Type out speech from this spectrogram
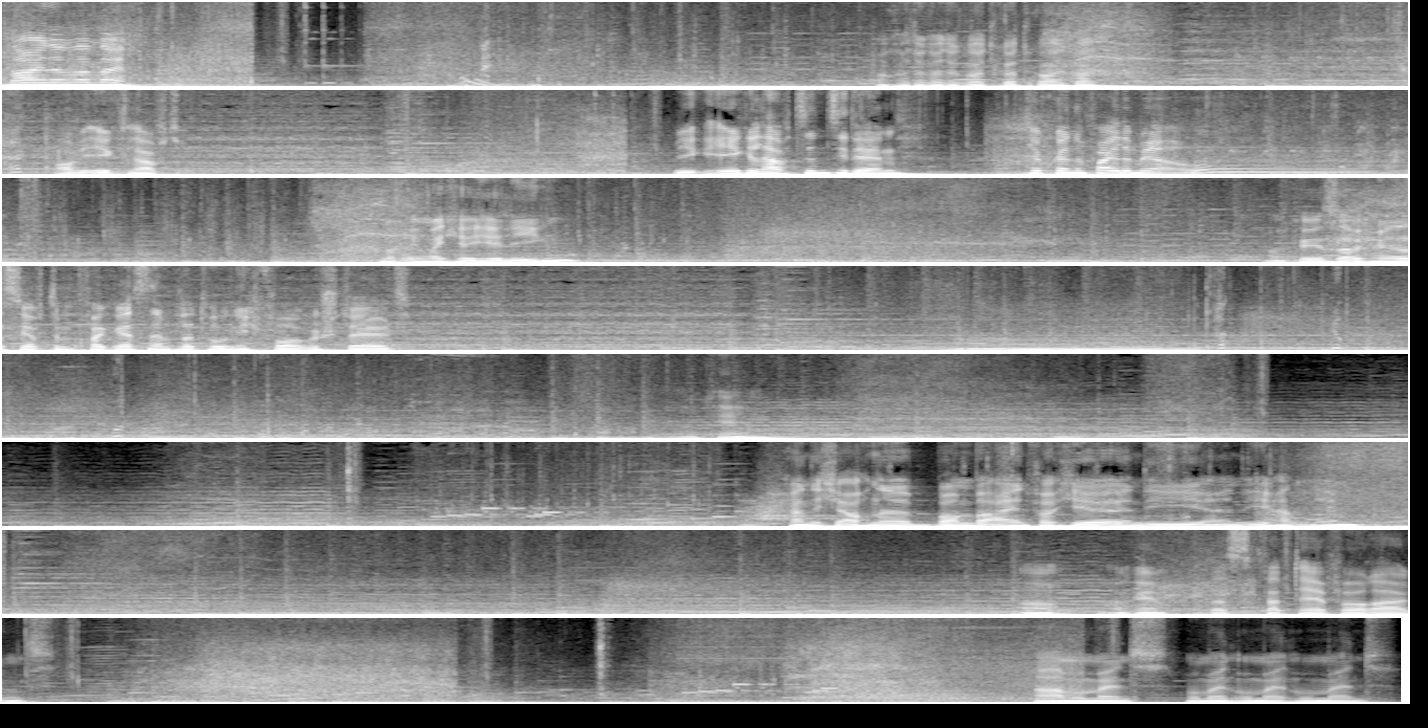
Nein, nein, nein, nein. Oh Gott, oh Gott, oh Gott, oh Gott, oh Gott. Oh, wie ekelhaft. Wie ekelhaft sind sie denn? Ich habe keine Pfeile mehr. Oh. Noch irgendwelche hier liegen? Okay, jetzt habe ich mir das hier auf dem vergessenen Plateau nicht vorgestellt. Ähm. Okay. Kann ich auch eine Bombe einfach hier in die, in die Hand nehmen? Oh, okay. Das klappt hervorragend. Ah, Moment. Moment, Moment, Moment.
